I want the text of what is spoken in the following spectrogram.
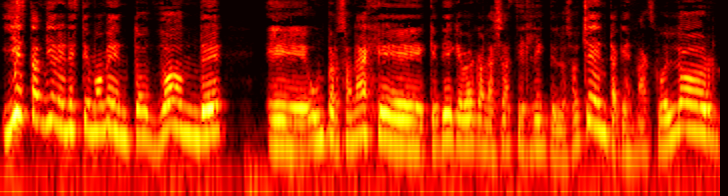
Y es también en este momento donde eh, un personaje que tiene que ver con la Justice League de los 80, que es Maxwell Lord,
